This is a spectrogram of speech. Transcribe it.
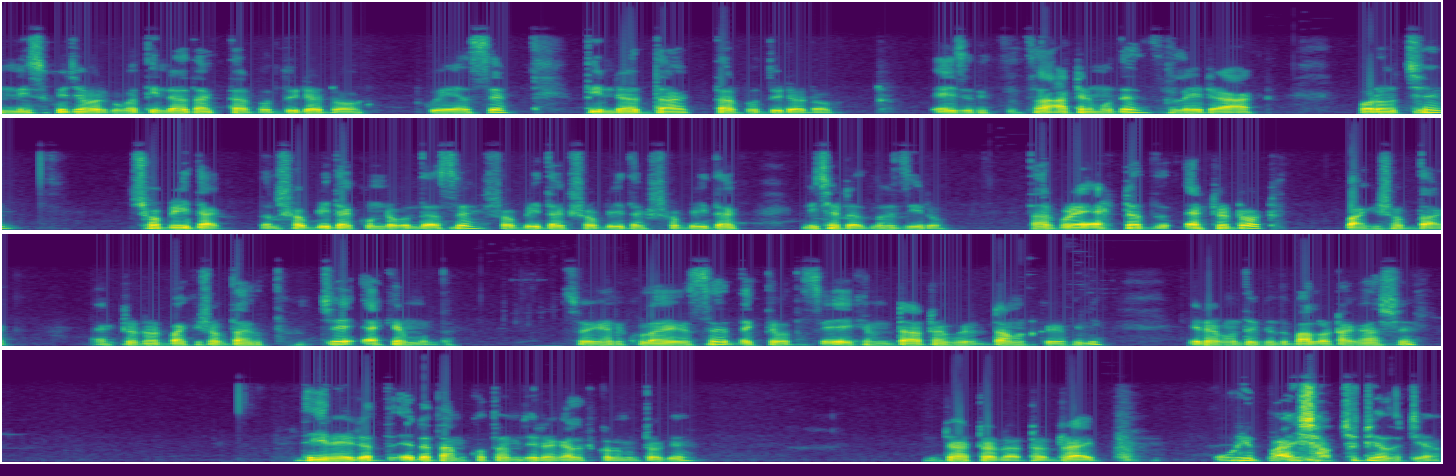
নিচে খুঁজে বার করবা তিনটা দাগ তারপর দুইটা ডট আছে তিনটা দাগ তারপর দুইটা ডট এই যে দেখতে পাচ্ছ আটের মধ্যে তাহলে এটা আট পরে হচ্ছে সবরি দাগ তাহলে সবরি দাগ কোনটা মধ্যে আছে সবরি দাগ সবরি দাগ সবরি দাগ নিচেটা মানে জিরো তারপরে একটা একটা ডট বাকি সব দাগ একটা ডট বাকি সব দাগ হচ্ছে একের মধ্যে সো এখানে খোলা গেছে দেখতে পাচ্ছি এখানে ডাটা ডাউনলোড করে ফেলি এটার মধ্যে কিন্তু ভালো টাকা আসে। দেখি না এটা এটা দাম কত আমি যেটা কালেক্ট করলাম এটাকে ডাটা ডাটা ড্রাইভ ওরে ভাই, সাতষট্টি হাজার টাকা।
